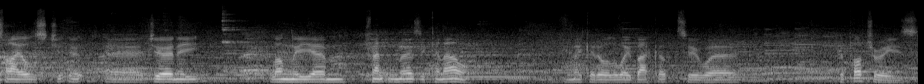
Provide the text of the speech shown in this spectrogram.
tiles uh, journey along the um, Trent and Mersey Canal and make it all the way back up to uh, the potteries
